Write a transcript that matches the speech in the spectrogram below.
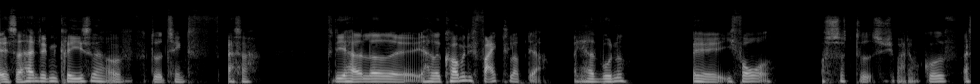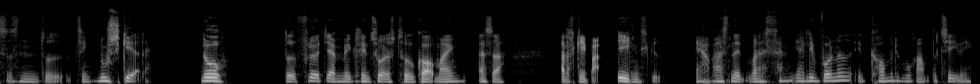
øh, så jeg havde lidt en krise, og du ved, tænkt, altså, fordi jeg havde lavet, øh, jeg havde Comedy Fight Club der, og jeg havde vundet øh, i foråret. Og så, du ved, synes jeg bare, det var gået, altså sådan, du ved, tænkte, nu sker det. Nu, du ved, flytter jeg med Clintorius tog kommer, ikke? Altså, og der skete bare ikke en skid. Jeg har bare sådan lidt, hvordan fanden, jeg har lige vundet et comedy-program på tv.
